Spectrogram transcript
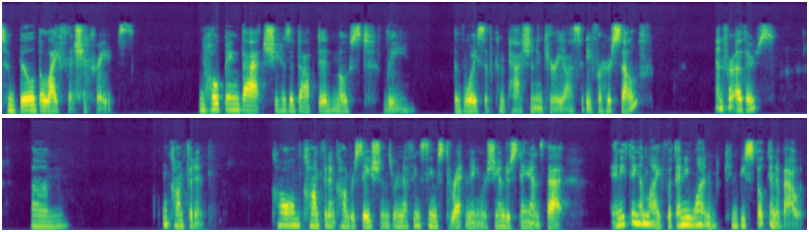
to build the life that she craves. I'm hoping that she has adopted mostly the voice of compassion and curiosity for herself and for others. Um, and confident, calm, confident conversations where nothing seems threatening, where she understands that anything in life with anyone can be spoken about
